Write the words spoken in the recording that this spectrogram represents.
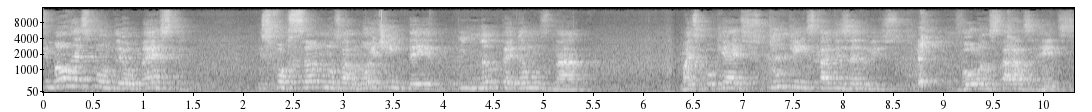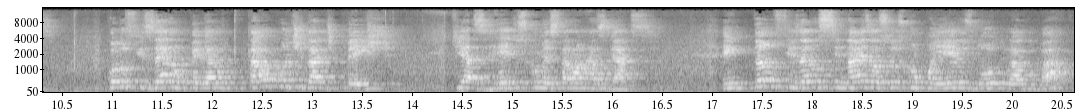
Simão respondeu: Mestre, esforçamos-nos a noite inteira e não pegamos nada. Mas porque és tu quem está dizendo isso, vou lançar as redes. Quando fizeram, pegaram tal quantidade de peixe que as redes começaram a rasgar-se. Então fizeram sinais aos seus companheiros no outro lado do barco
